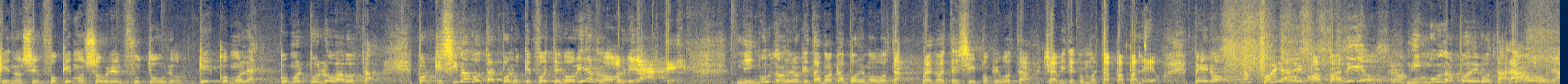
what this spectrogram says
que nos enfoquemos sobre el futuro, que es como, la, como el pueblo va a votar. Porque si va a votar por lo que fue este gobierno, olvidaste. Ninguno de los que estamos acá podemos votar. Bueno, este sí, porque vota, ya viste cómo está Papaleo. Pero fuera de Papaleo, ninguno puede votar. Ahora,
